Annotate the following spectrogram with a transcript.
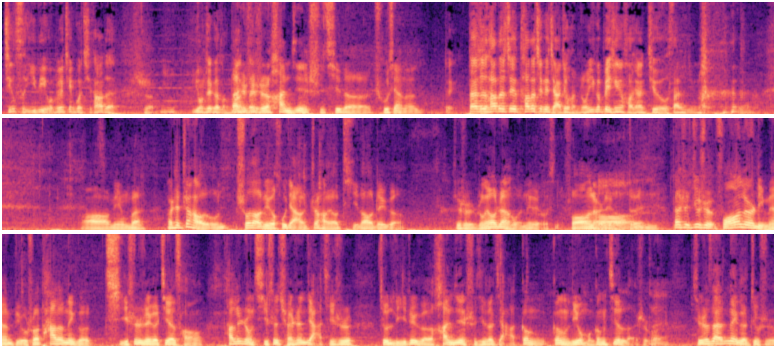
仅此一例，我没有见过其他的是，用这个冷锻。但是这是汉晋时期的出现的，对，但是它的这它的这个甲就很重，一个背心好像就有三十斤重。哦，明白。而且正好我们说到这个护甲，我正好要提到这个，就是《荣耀战魂》那个游戏《For Honor》那个，哦对。嗯但是就是《For Honor》里面，比如说他的那个骑士这个阶层，他的这种骑士全身甲，其实就离这个汉晋时期的甲更更离我们更近了，是吧？其实，在那个就是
